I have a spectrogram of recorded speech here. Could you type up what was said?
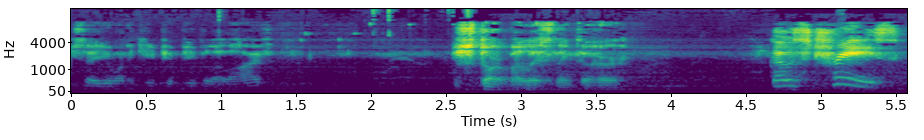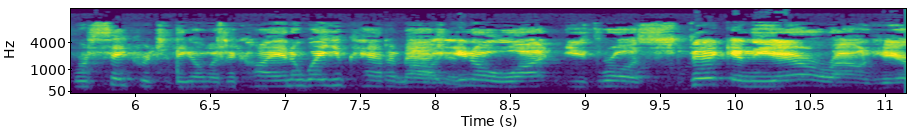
say you want to keep your people alive? You start by listening to her. Those trees were sacred to the Omaticaya in a way you can't imagine. you know what? You throw a stick in the air around here,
